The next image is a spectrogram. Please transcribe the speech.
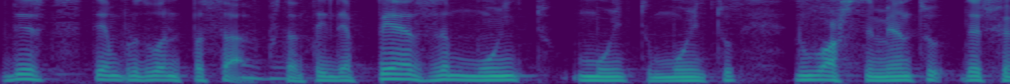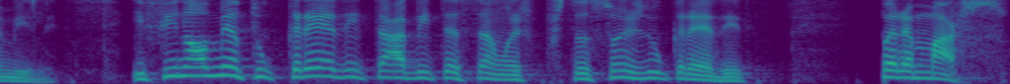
desde setembro do ano passado. Portanto, ainda pesa muito, muito, muito no orçamento das famílias. E, finalmente, o crédito à habitação, as prestações do crédito, para março.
